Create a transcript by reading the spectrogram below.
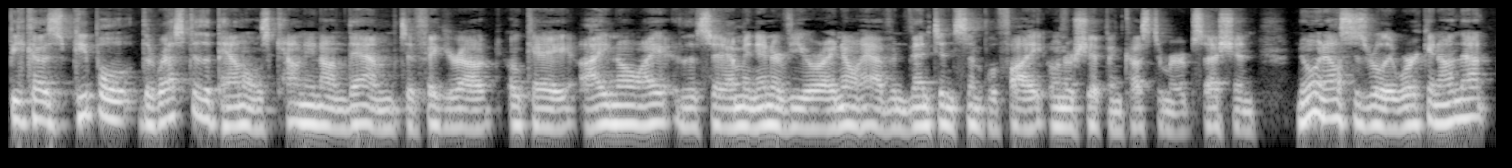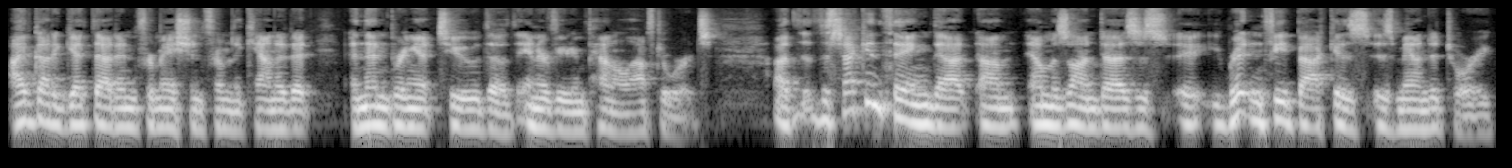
because people, the rest of the panel is counting on them to figure out, okay, I know I, let's say I'm an interviewer, I know I have invent and simplify ownership and customer obsession. No one else is really working on that. I've got to get that information from the candidate and then bring it to the, the interviewing panel afterwards. Uh, the, the, second thing that um, Amazon does is uh, written feedback is, is mandatory.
